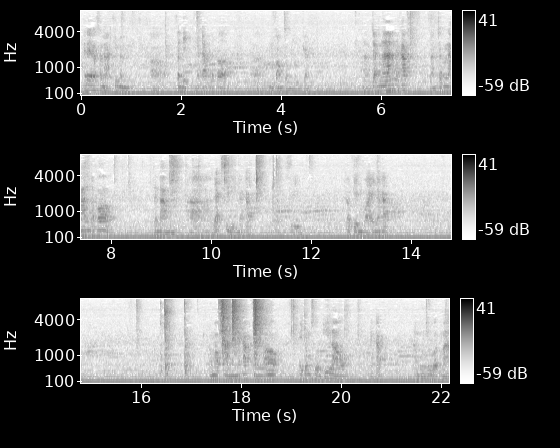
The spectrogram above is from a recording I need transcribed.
ให้ได้ลักษณะที่มันสนิทนะครับ แล้วก็มีความสมดุลกัน หลังจากนั้นนะครับ หลังจากนั้นเราก็จะนำแล็กซีนนะครับซีนก็เตรียมไว้นะครับ เรามาพันนะครับพันรอบไอ้ตรงส่วนที่เรานะครับนำหมูจรวดมา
